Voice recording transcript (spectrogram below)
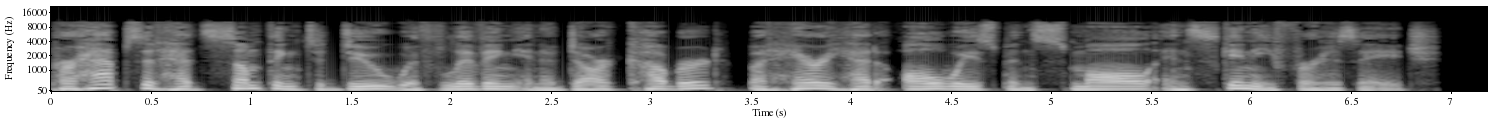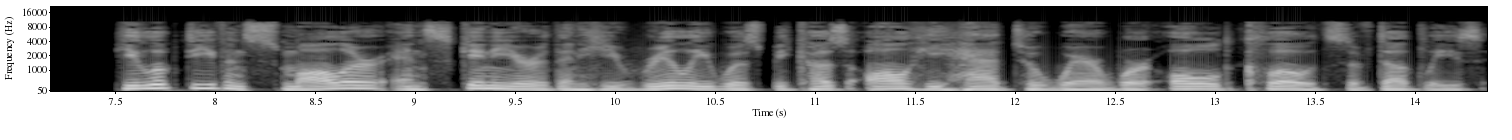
Perhaps it had something to do with living in a dark cupboard, but Harry had always been small and skinny for his age. He looked even smaller and skinnier than he really was because all he had to wear were old clothes of Dudley's,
